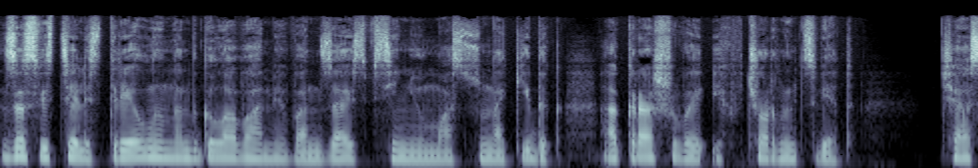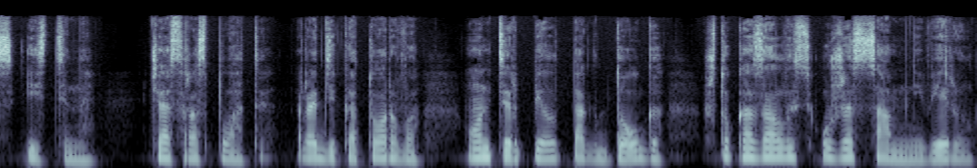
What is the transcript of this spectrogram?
Засвистели стрелы над головами, вонзаясь в синюю массу накидок, окрашивая их в черный цвет. Час истины, час расплаты, ради которого он терпел так долго, что, казалось, уже сам не верил,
